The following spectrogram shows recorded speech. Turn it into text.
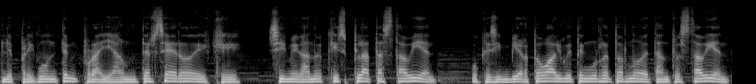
le pregunten por allá a un tercero de que si me gano X plata está bien o que si invierto algo y tengo un retorno de tanto está bien.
